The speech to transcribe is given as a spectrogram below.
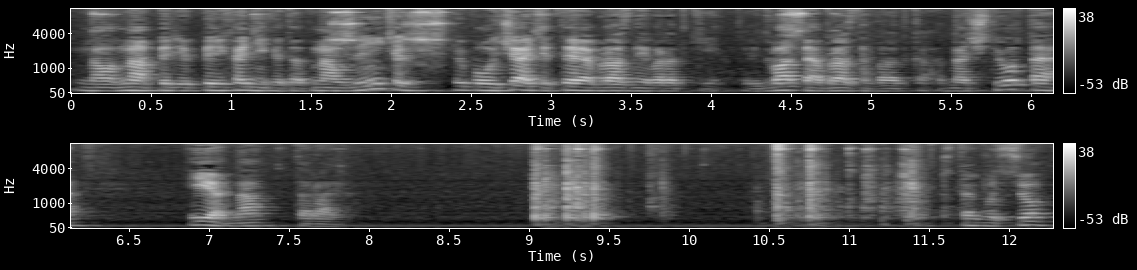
на, на переходник этот на удлинитель, вы получаете Т-образные воротки. То есть два Т-образных воротка. 1 четвертая и 1 вторая. Так вот все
